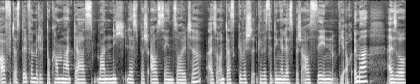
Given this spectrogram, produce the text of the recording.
oft das Bild vermittelt bekommen hat, dass man nicht lesbisch aussehen sollte. Also und dass gewisse, gewisse Dinge lesbisch aussehen, wie auch immer. Also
